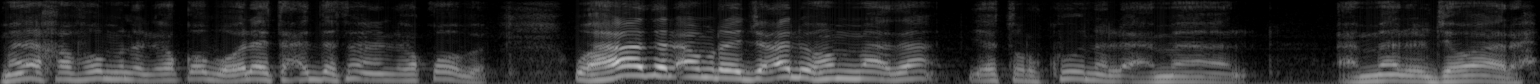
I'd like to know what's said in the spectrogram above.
ما يخافون من العقوبة ولا يتحدثون عن العقوبة. وهذا الأمر يجعلهم ماذا؟ يتركون الأعمال أعمال الجوارح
